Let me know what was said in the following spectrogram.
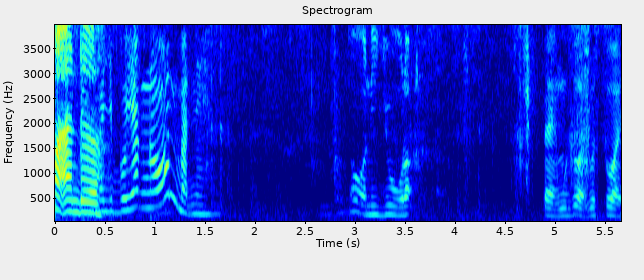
มาอันเด้อมันจะบ่อยากนอนบัดนี้โอ้อันนี้อยู่แล้วแต่งมือสวยมือสวย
